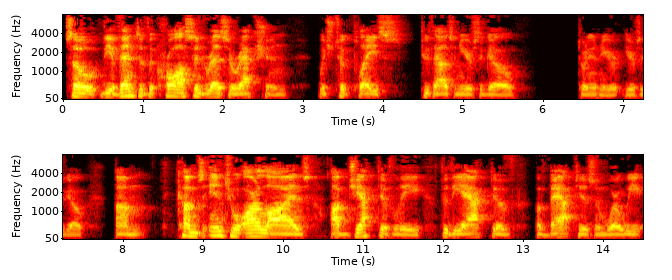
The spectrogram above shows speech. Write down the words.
So the event of the cross and resurrection, which took place 2,000 years ago, 2,000 years ago, um, comes into our lives objectively through the act of, of baptism where we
